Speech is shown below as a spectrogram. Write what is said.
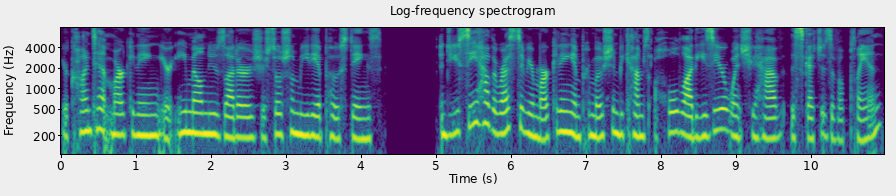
your content marketing, your email newsletters, your social media postings. Do you see how the rest of your marketing and promotion becomes a whole lot easier once you have the sketches of a plan?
